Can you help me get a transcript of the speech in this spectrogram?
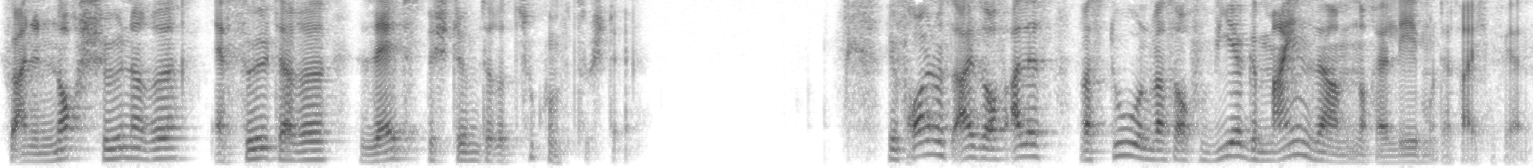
für eine noch schönere, erfülltere, selbstbestimmtere Zukunft zu stellen. Wir freuen uns also auf alles, was du und was auch wir gemeinsam noch erleben und erreichen werden.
